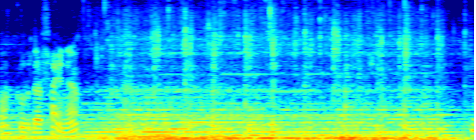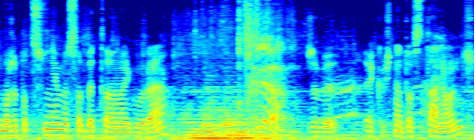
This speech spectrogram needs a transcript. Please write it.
O kurde, fajne. Może podsuniemy sobie to na górę, żeby jakoś na to stanąć.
